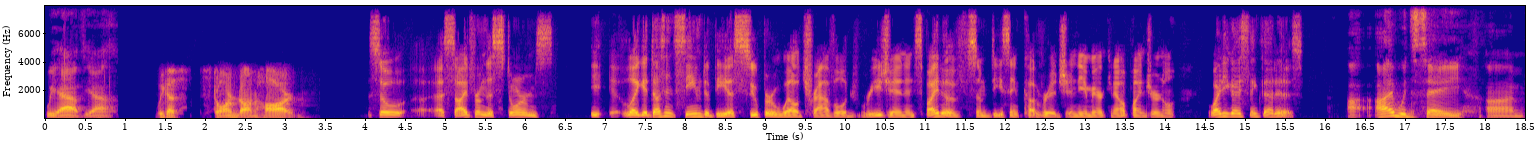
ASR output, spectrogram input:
We have, yeah. We got stormed on hard. So, uh, aside from the storms, it, like it doesn't seem to be a super well traveled region in spite of some decent coverage in the American Alpine Journal. Why do you guys think that is? I, would say um,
